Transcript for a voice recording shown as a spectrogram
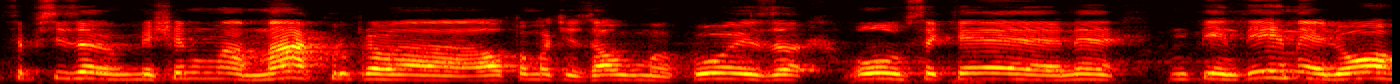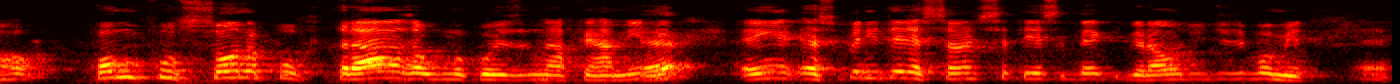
você precisa mexer numa macro para automatizar alguma coisa, ou você quer né, entender melhor como funciona por trás alguma coisa na ferramenta. É, é, é super interessante você ter esse background de desenvolvimento. É,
